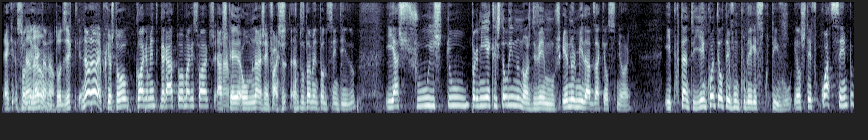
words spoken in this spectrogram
É que sou não, de direita não, não? Estou a dizer que. Não, não, é porque eu estou claramente grato a Mário Soares. Ah. Acho que a homenagem faz absolutamente todo o sentido. E acho isto, para mim, é cristalino. Nós devemos enormidades àquele senhor. E, portanto, e enquanto ele teve um poder executivo, ele esteve quase sempre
